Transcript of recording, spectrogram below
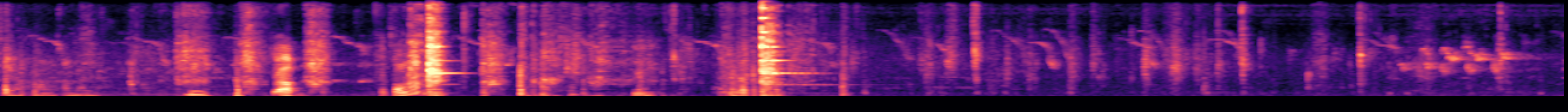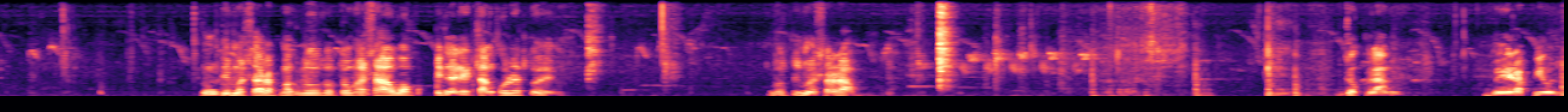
Sarap ang kamal. ah. Sarap. Ito nga. Hmm? Sarap. Nung di masarap magluto tong asawa ko, pinalitan ko na to eh. Buti masarap. Joke lang. Mahirap yun.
